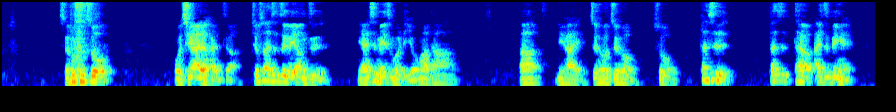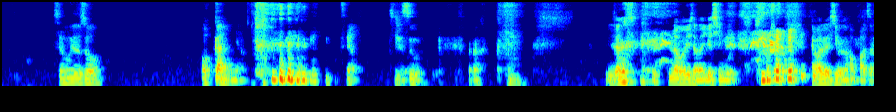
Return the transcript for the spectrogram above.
神父说：“我亲爱的孩子啊，就算是这个样子，你还是没什么理由骂他。”啊！女孩最后最后说：“但是，但是他有艾滋病诶。”神父就说：“我干你娘！” 这样结束了。嗯，你这样 让我也想到一个新闻，台湾的新闻好夸张，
